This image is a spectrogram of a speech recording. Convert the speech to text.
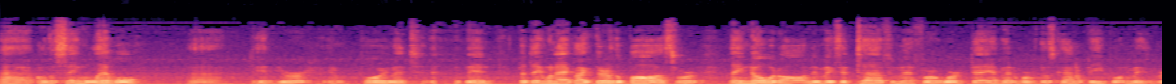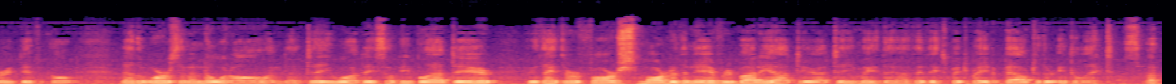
uh, on the same level uh, in your employment, and but they want to act like they're the boss or they know it all, and it makes it tough. And for a work day, I've had to work with those kind of people, and it makes it very difficult nothing worse than a know-it-all. And I tell you what, there's some people out there who think they're far smarter than everybody out there. I tell you, maybe they, I think they expect everybody to bow to their intellect. So,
